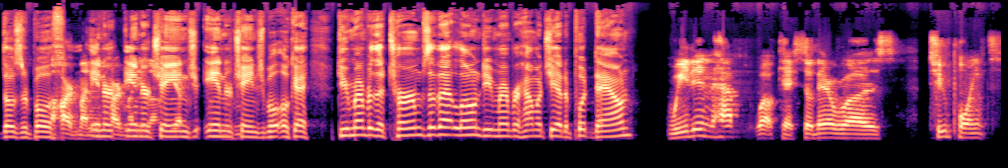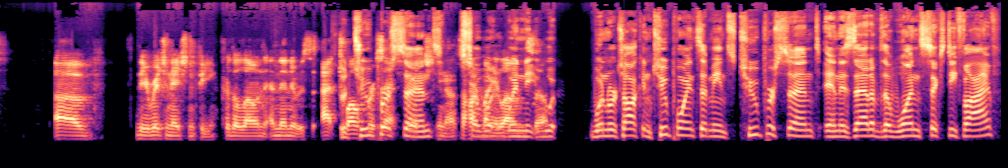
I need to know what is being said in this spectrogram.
Those are both A hard money- hard money interchange yep. Mm-hmm. interchangeable. Okay. Do you remember the terms of that loan? Do you remember how much you had to put down? we didn't have. Well, okay, so there was two points of the origination fee for the loan, and then it was at So twelve two percent. percent. You know, So when, loan. when, so. when we're talking two points, that means two percent. And is that of the one sixty five?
